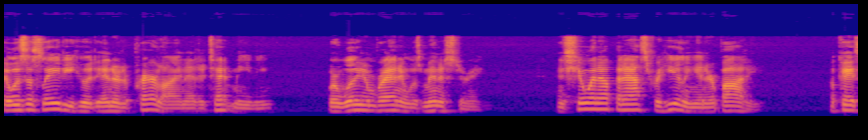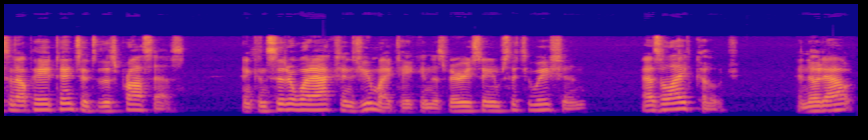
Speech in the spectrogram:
There was this lady who had entered a prayer line at a tent meeting where William Branham was ministering, and she went up and asked for healing in her body. Okay, so now pay attention to this process and consider what actions you might take in this very same situation as a life coach. And no doubt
